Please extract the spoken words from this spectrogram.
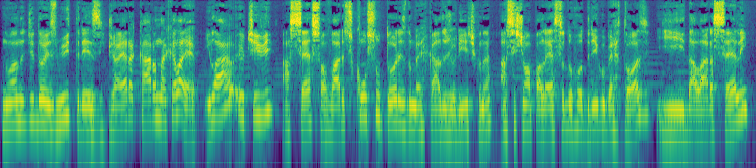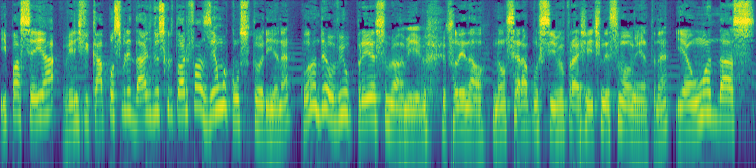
no ano de 2013. Já era caro naquela época. E lá eu tive acesso a vários consultores do mercado jurídico, né? Assisti uma palestra do Rodrigo Bertozzi e da Lara Selling e passei a verificar a possibilidade do escritório fazer uma consultoria, né? Quando eu vi o preço, meu amigo, eu falei, não, não será possível pra gente nesse momento, né? E é uma das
